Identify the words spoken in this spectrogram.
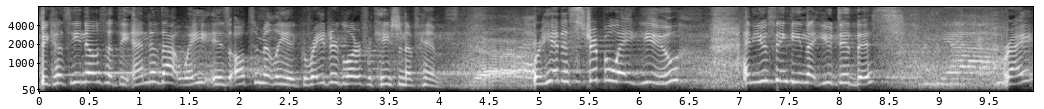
because he knows that the end of that wait is ultimately a greater glorification of him. Yeah. Where he had to strip away you and you thinking that you did this. Yeah. Right?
